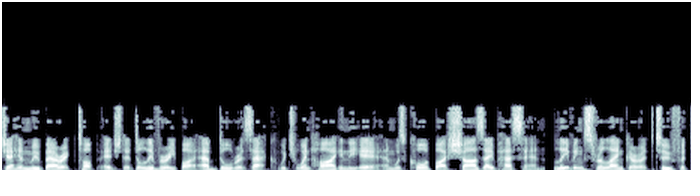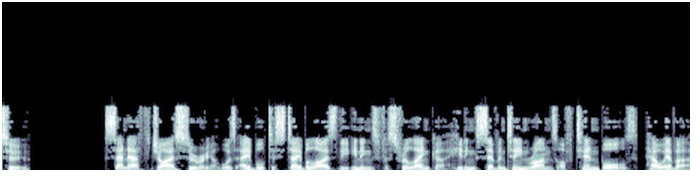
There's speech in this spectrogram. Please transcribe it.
Jehan Mubarak top-edged a delivery by Abdul Razzaq which went high in the air and was caught by Shahzaib Hasan, leaving Sri Lanka at 2 for 2. Sanath Jayasuriya was able to stabilise the innings for Sri Lanka hitting 17 runs off 10 balls, however,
